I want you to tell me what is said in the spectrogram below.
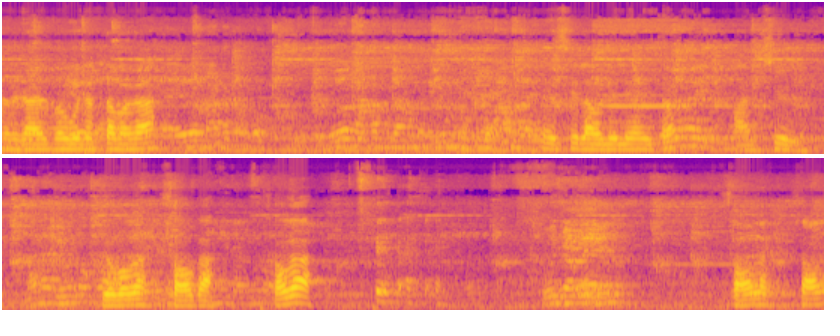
तर काय बघू शकता बघा. ए सी लावलेली आहे इथं. आणि शिल्ड हे बघा सावका सावका सावका साव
